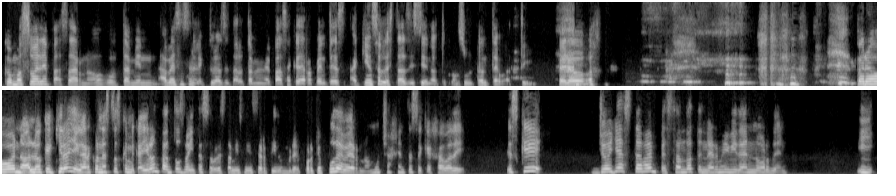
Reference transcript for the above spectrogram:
como suele pasar, ¿no? O también a veces en lecturas de tarot también me pasa que de repente es a quién se lo estás diciendo, a tu consultante o a ti. Pero Pero bueno, a lo que quiero llegar con esto es que me cayeron tantos 20 sobre esta misma incertidumbre, porque pude ver, ¿no? Mucha gente se quejaba de, es que yo ya estaba empezando a tener mi vida en orden. Y,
